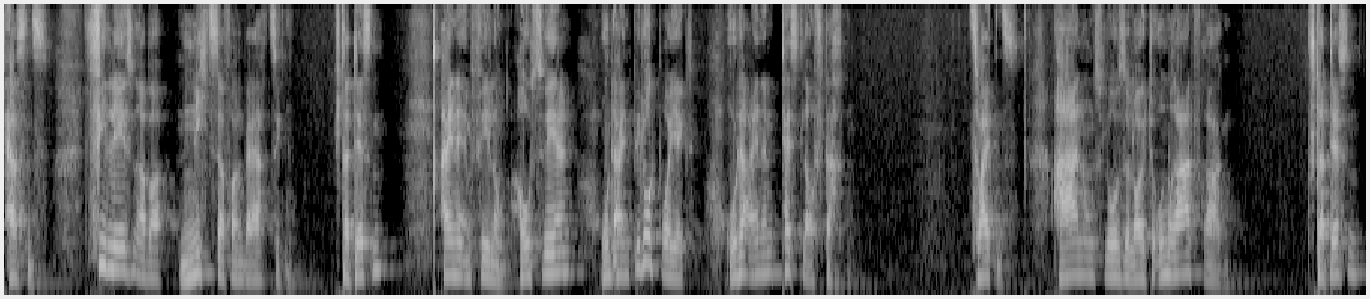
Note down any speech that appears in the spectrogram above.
Erstens, viel lesen, aber nichts davon beherzigen. Stattdessen eine Empfehlung auswählen und ein Pilotprojekt oder einen Testlauf starten. Zweitens, ahnungslose Leute um Rat fragen. Stattdessen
